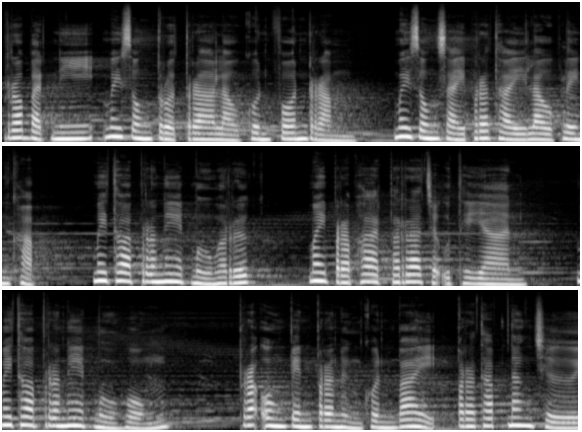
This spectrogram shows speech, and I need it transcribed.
เพราะบัดนี้ไม่ทรงตรวจตราเหล่าคนฟ้อนรำไม่ทรงใส่พระไทยเหล่าเพลงขับ ไม่ทอดพระเนตรหมู่มรึก ไม่ประพาสพระราชอุทยาน ไม่ทอดพระเนตรหมู่หงส์พระองค์เป็นประหนึ่งคนใบ้ ประทับนั่งเฉย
